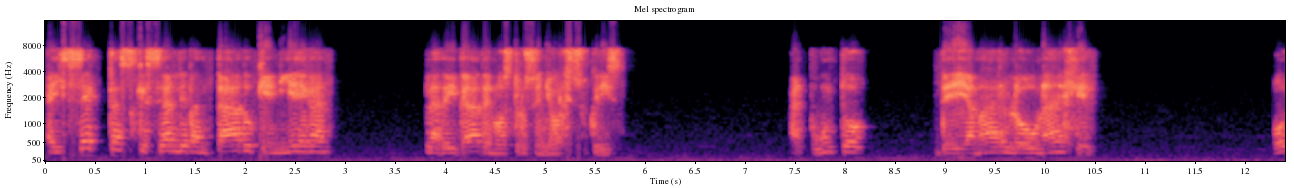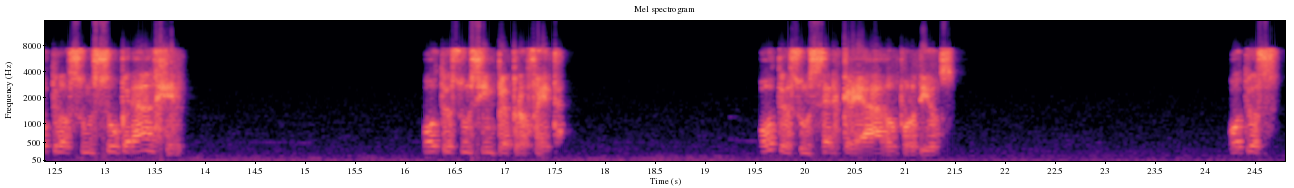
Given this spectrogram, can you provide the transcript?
Hay sectas que se han levantado que niegan la deidad de nuestro Señor Jesucristo, al punto de llamarlo un ángel otros un superángel, otros un simple profeta, otros un ser creado por Dios, otros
